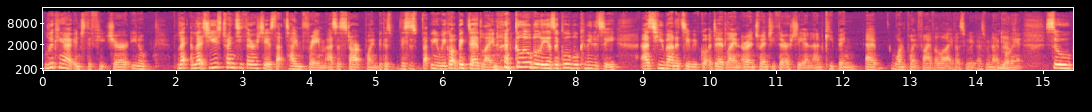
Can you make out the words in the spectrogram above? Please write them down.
looking out into the future, you know, let, us use 2030 as that time frame as a start point because this is you know we've got a big deadline globally as a global community as humanity we've got a deadline around 2030 and, and keeping uh, 1.5 alive as we as we're now yeah. calling it so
